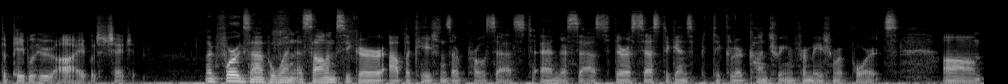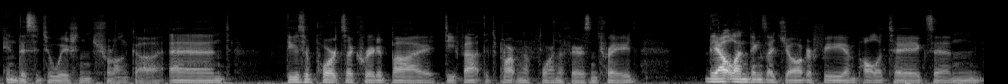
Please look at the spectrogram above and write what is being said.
the people who are able to change it. Like, for example, when asylum seeker applications are processed and assessed, they're assessed against particular country information reports. Um, in this situation, Sri Lanka. And these reports are created by DFAT, the Department of Foreign Affairs and Trade. They outline things like geography and politics and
